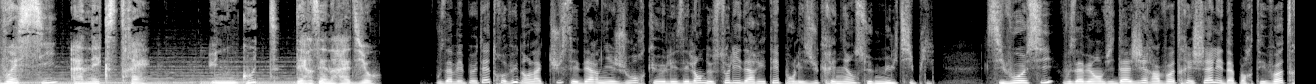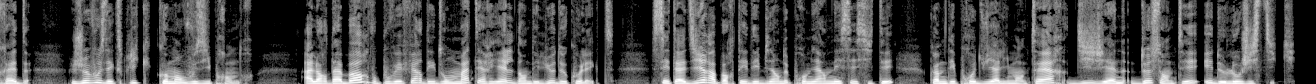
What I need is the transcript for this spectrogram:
Voici un extrait, une goutte d'Airzen Radio. Vous avez peut-être vu dans l'actu ces derniers jours que les élans de solidarité pour les Ukrainiens se multiplient. Si vous aussi, vous avez envie d'agir à votre échelle et d'apporter votre aide, je vous explique comment vous y prendre. Alors d'abord, vous pouvez faire des dons matériels dans des lieux de collecte, c'est-à-dire apporter des biens de première nécessité, comme des produits alimentaires, d'hygiène, de santé et de logistique.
